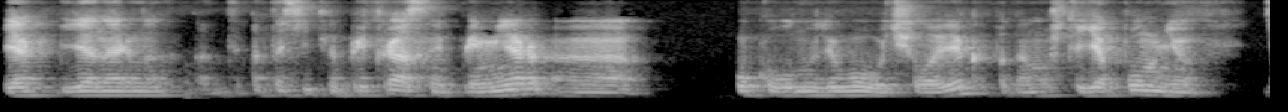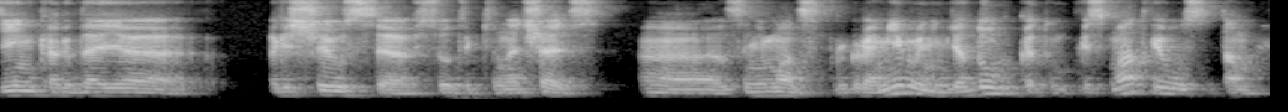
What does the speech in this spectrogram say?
я, я наверное, относительно прекрасный пример э, около нулевого человека, потому что я помню день, когда я решился все-таки начать э, заниматься программированием. Я долго к этому присматривался, там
